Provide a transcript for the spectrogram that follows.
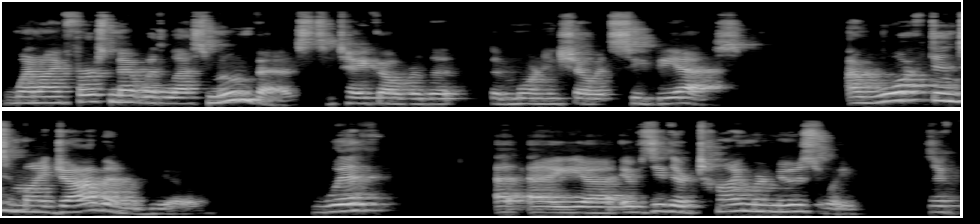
when I first met with Les Moonves to take over the, the morning show at CBS, I walked into my job interview with a, a uh, it was either Time or Newsweek, the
